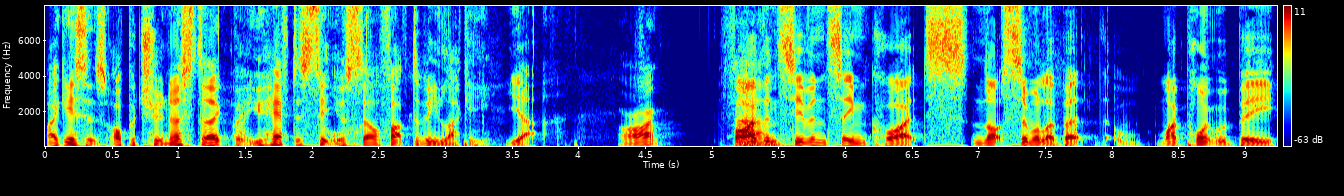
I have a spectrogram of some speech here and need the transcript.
I guess it's opportunistic, but you have to set yourself up to be lucky. yeah. All right. Five Um, and seven seem quite s- not similar, but th- my point would be,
